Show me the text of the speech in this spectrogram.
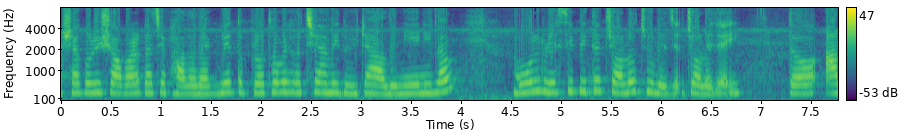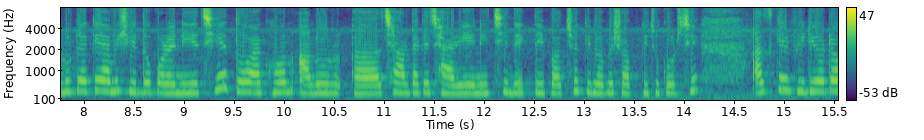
আশা করি সবার কাছে ভালো লাগবে। তো প্রথমে হচ্ছে আমি দুইটা আলু নিয়ে নিলাম। মূল রেসিপিতে চলো চলে চলে যাই। তো আলুটাকে আমি সিদ্ধ করে নিয়েছি। তো এখন আলুর ছালটাকে ছাড়িয়ে নিচ্ছি। দেখতেই পাচ্ছ কীভাবে সব কিছু করছি। আজকের ভিডিওটা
